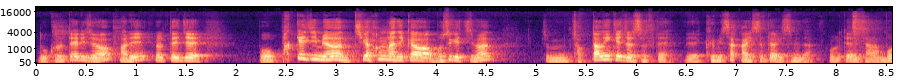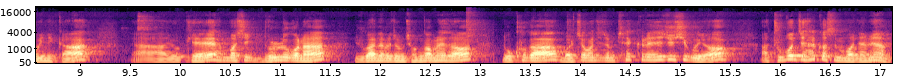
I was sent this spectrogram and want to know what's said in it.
노크를 때리죠. 활이. 그럴 때 이제 뭐 팍 깨지면 티가 확 나니까 못 쓰겠지만 좀 적당히 깨졌을 때, 네, 금이 싹 가 있을 때가 있습니다. 그럴 때는 잘 안 보이니까 아, 이렇게 한 번씩 누르거나 육안으로 좀 점검을 해서 노크가 멀쩡한지 좀 체크를 해주시고요. 아, 두 번째 할 것은 뭐냐면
